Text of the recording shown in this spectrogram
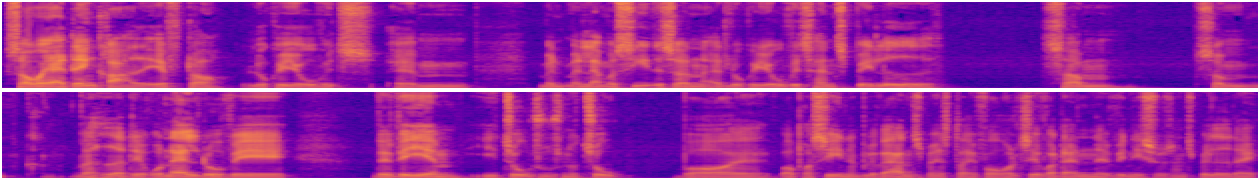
så var jeg i den grad efter Luka Jovic. Øhm, men, men lad mig sige det sådan, at Luka Jovic han spillede som, som hvad hedder det, Ronaldo ved, ved VM i 2002, hvor, øh, hvor Brasilien blev verdensmester i forhold til, hvordan øh, Vinicius han spillede i dag.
